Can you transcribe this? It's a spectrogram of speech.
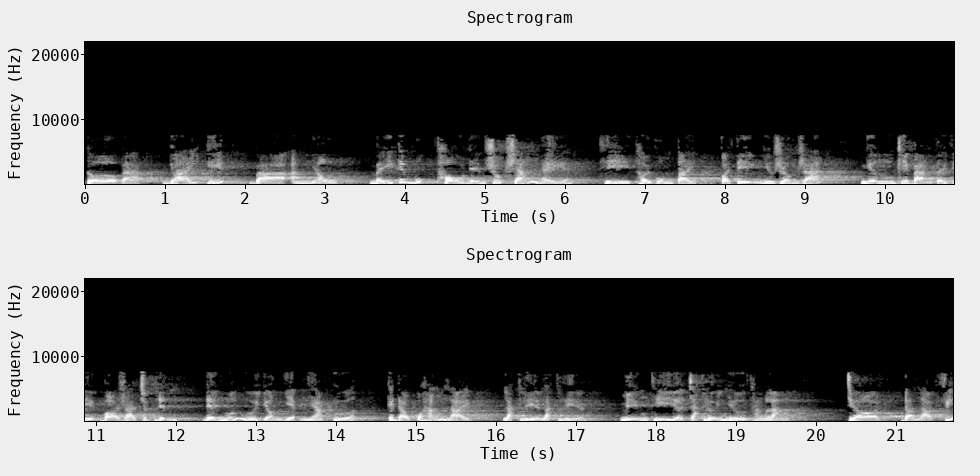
cờ bạc, gái kiếp và ăn nhậu, mấy cái mục thâu đêm suốt sáng này thì thời vung tay, coi tiền như rơm rác, nhưng khi bàn tới việc bỏ ra chút đỉnh để mướn người dọn dẹp nhà cửa, cái đầu của hắn lại lắc lìa lắc lìa, miệng thì chắc lưỡi như thằng lằn. Chờ đó là phí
